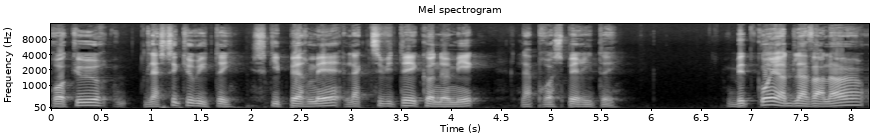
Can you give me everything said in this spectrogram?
procurent de la sécurité, ce qui permet l'activité économique, la prospérité. Bitcoin a de la valeur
